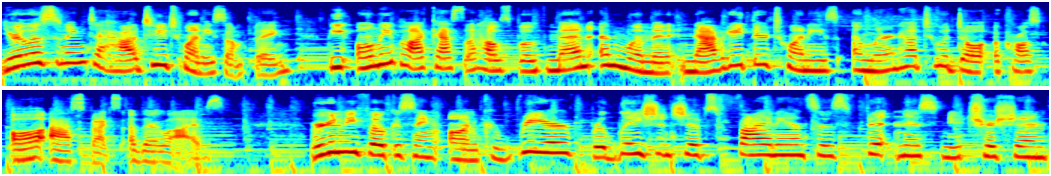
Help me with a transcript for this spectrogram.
You're listening to How to 20 Something, the only podcast that helps both men and women navigate their 20s and learn how to adult across all aspects of their lives. We're going to be focusing on career, relationships, finances, fitness, nutrition,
